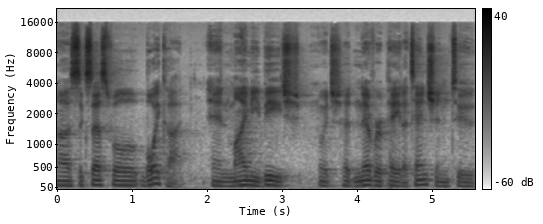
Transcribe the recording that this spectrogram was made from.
a successful boycott. And Miami Beach, which had never paid attention to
